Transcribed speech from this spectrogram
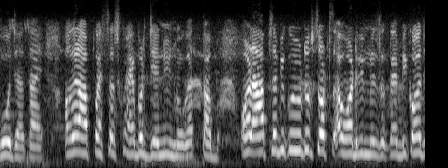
हो जाता है। अगर आपका सब्सक्राइबर जेन्यून होगा तब। और आप सभी को यूट्यूब शॉर्ट्स अवार्ड भी मिल सकता है बिकॉज़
